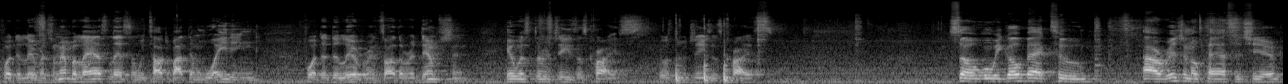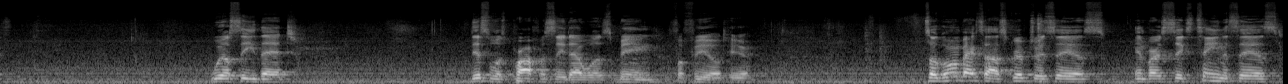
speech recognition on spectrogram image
for deliverance. Remember, last lesson we talked about them waiting for the deliverance or the redemption. It was through Jesus Christ. It was through Jesus Christ. So when we go back to our original passage here, we'll see that this was prophecy that was being fulfilled here. So going back to our scripture, it says in verse 16, it says,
